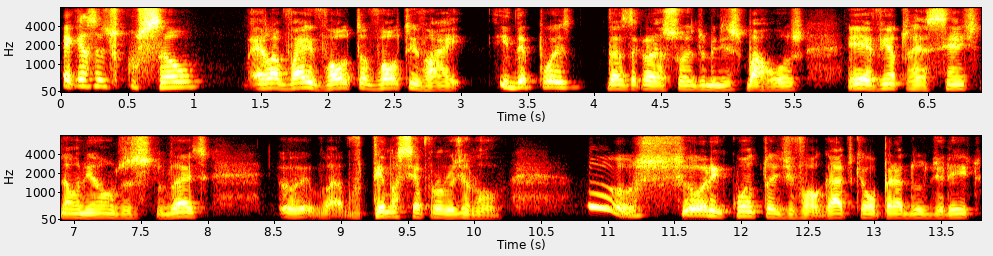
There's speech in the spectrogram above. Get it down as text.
é que essa discussão, ela vai e volta, volta e vai. E depois das declarações do ministro Barroso, em evento recente na União dos Estudantes, o tema se aflorou de novo. O senhor, enquanto advogado, que é operador do direito,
